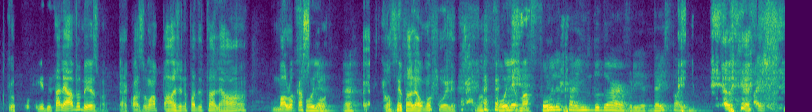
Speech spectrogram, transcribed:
Porque o Tolkien ele detalhava mesmo. É quase uma página para detalhar uma Uma locação. folha. É. Pra detalhar uma folha. Uma folha, uma folha caindo do- da árvore. É 10 páginas. Mas,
